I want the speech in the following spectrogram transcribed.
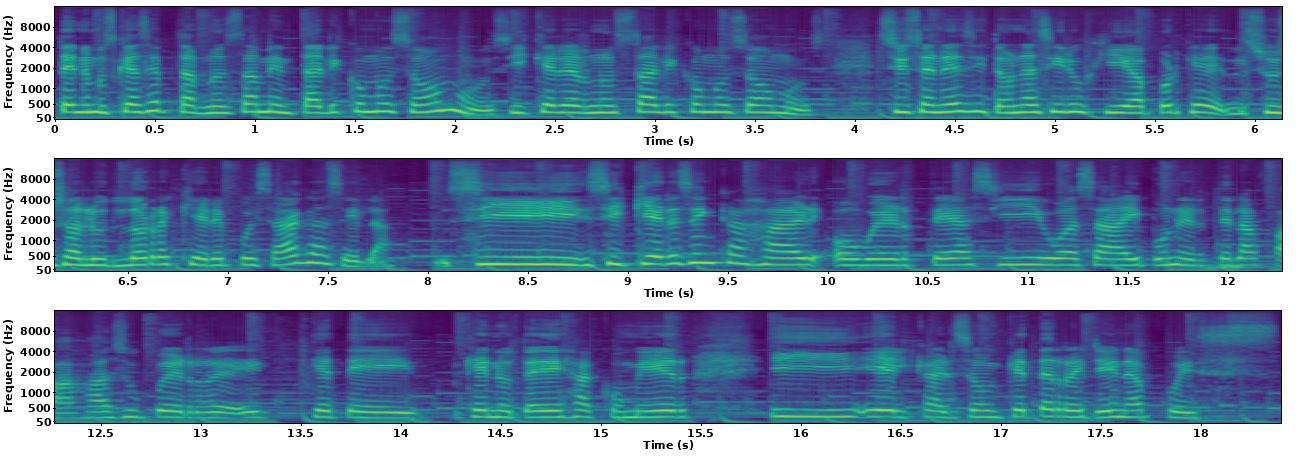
tenemos que aceptarnos también tal y como somos y querernos tal y como somos. Si usted necesita una cirugía porque su salud lo requiere, pues hágasela. Si, si quieres encajar o verte así o así y ponerte la faja súper eh, que, te, que no te deja comer y el calzón que te rellena, pues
